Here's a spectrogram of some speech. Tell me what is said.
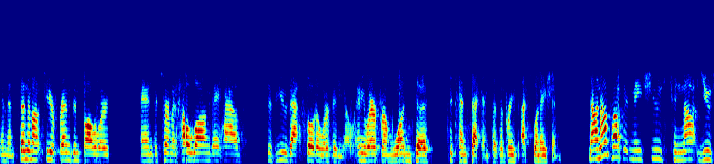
and then send them out to your friends and followers and determine how long they have to view that photo or video, anywhere from one to, to 10 seconds as a brief explanation. Now, a nonprofit may choose to not use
